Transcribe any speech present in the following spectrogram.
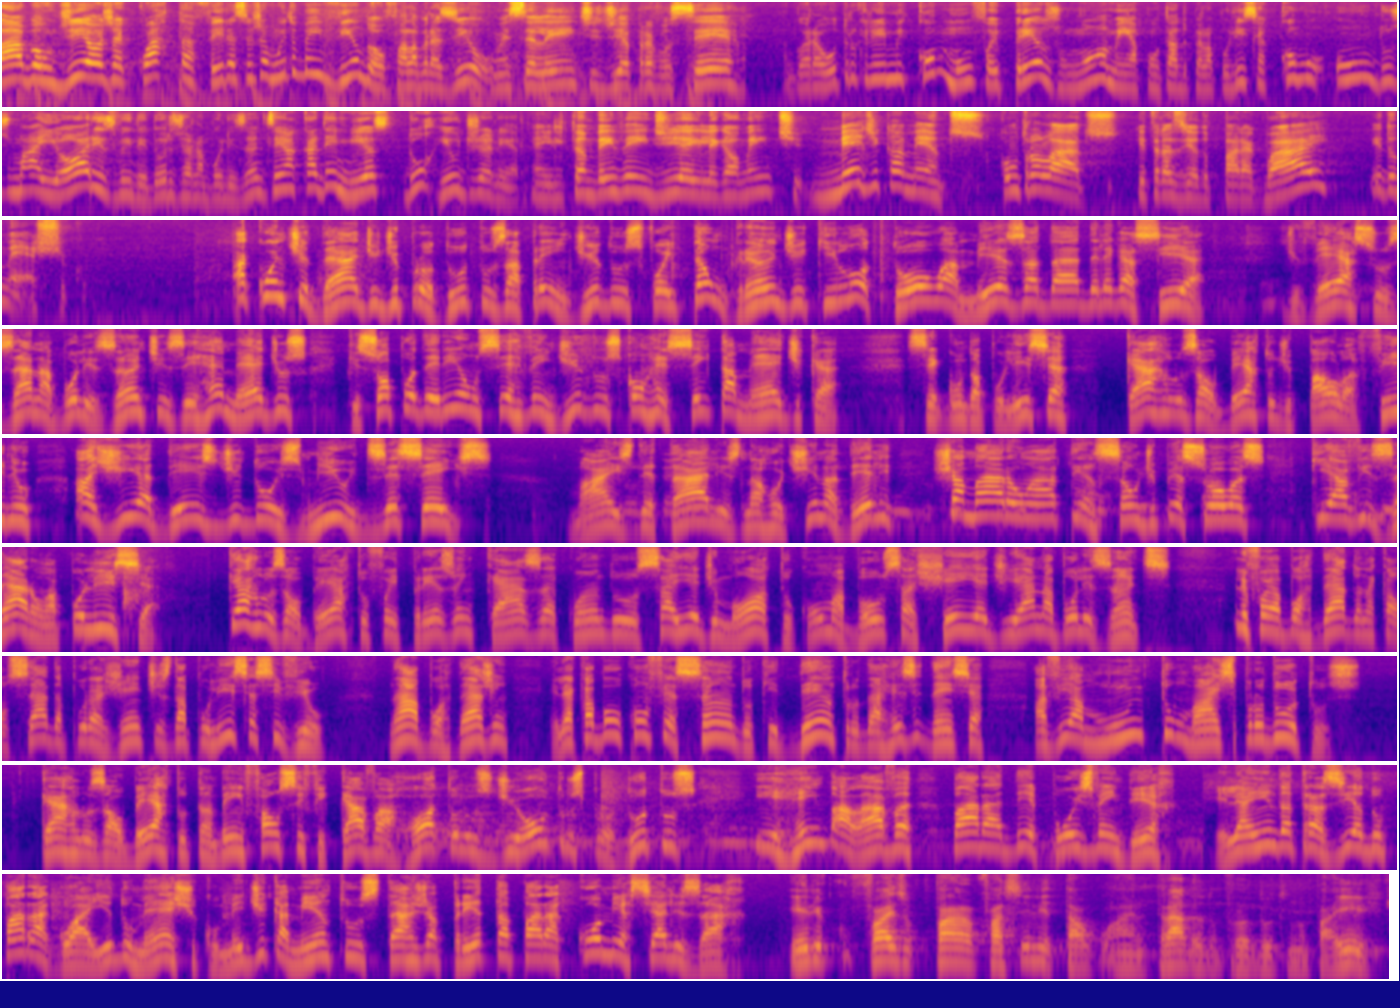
Olá, bom dia. Hoje é quarta-feira. Seja muito bem-vindo ao Fala Brasil. Um excelente dia para você. Agora, outro crime comum. Foi preso um homem apontado pela polícia como um dos maiores vendedores de anabolizantes em academias do Rio de Janeiro. Ele também vendia ilegalmente medicamentos controlados que trazia do Paraguai e do México. A quantidade de produtos apreendidos foi tão grande que lotou a mesa da delegacia. Diversos anabolizantes e remédios que só poderiam ser vendidos com receita médica. Segundo a polícia, Carlos Alberto de Paula Filho agia desde 2016. Mais detalhes na rotina dele chamaram a atenção de pessoas que avisaram a polícia. Carlos Alberto foi preso em casa quando saía de moto com uma bolsa cheia de anabolizantes. Ele foi abordado na calçada por agentes da Polícia Civil. Na abordagem, ele acabou confessando que dentro da residência havia muito mais produtos. Carlos Alberto também falsificava rótulos de outros produtos e reembalava para depois vender. Ele ainda trazia do Paraguai e do México medicamentos tarja preta para comercializar. Ele faz para facilitar a entrada do produto no país,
